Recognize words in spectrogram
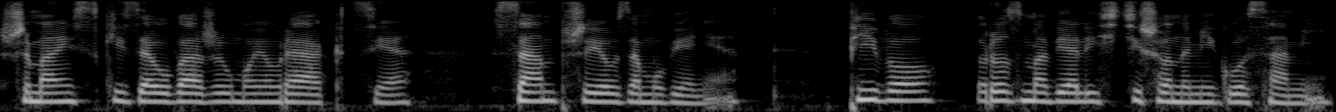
Szymański zauważył moją reakcję. Sam przyjął zamówienie. Piwo rozmawiali ściszonymi głosami.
